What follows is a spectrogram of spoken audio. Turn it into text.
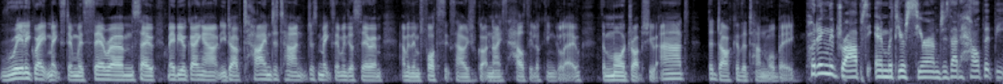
Really great mixed in with serum. So maybe you're going out and you don't have time to tan, just mix it in with your serum, and within four to six hours, you've got a nice, healthy looking glow. The more drops you add, the darker the tan will be. Putting the drops in with your serum, does that help it be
